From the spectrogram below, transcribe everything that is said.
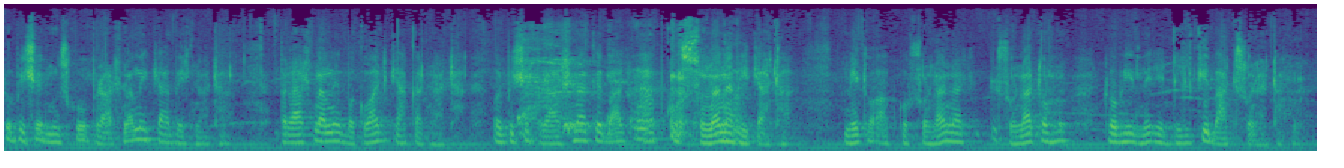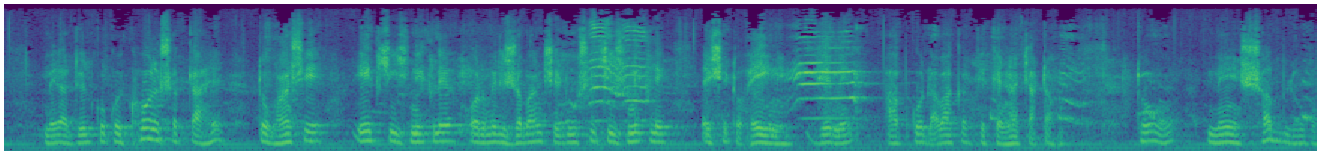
तो पीछे मुझको प्रार्थना में क्या बेचना था? प्रार्थना में बकवाद क्या करना था? और पीछे प्रार्थना के बाद आपको सुनाना भी क्या था? मैं तो आपको सुनाना सुना तो हूँ तो भी मेरे दिल की बात सुनाता हूँ। मेरा दिल को कोई खोल सकता है तो वहाँ से एक चीज़ निकले और मेरी ज़बान से दूसरी चीज़ निकले, ऐसे तो है ही नहीं। ये मैं आपको दवा करके कहना चाहता हूँ। तो मैं सब लोगों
